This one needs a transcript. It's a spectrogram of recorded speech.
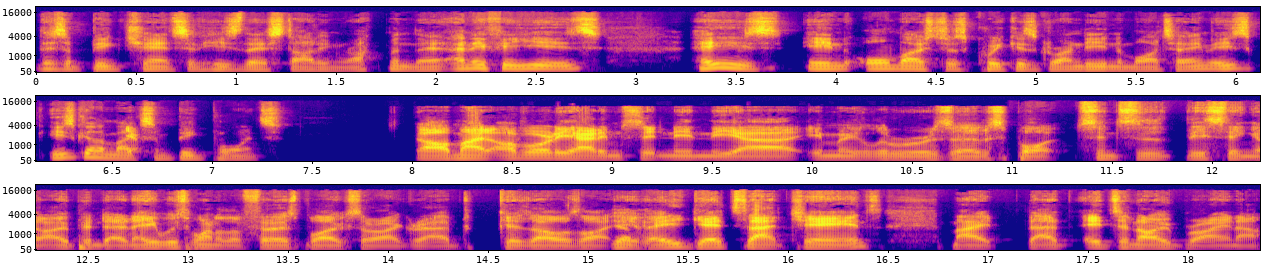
there's a big chance that he's their starting ruckman there. And if he is, he's in almost as quick as Grundy into my team. He's he's going to make some big points. Oh mate, I've already had him sitting in the uh in my little reserve spot since this thing opened, and he was one of the first blokes that I grabbed because I was like, Yep. if he gets that chance, mate, that it's a no brainer.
